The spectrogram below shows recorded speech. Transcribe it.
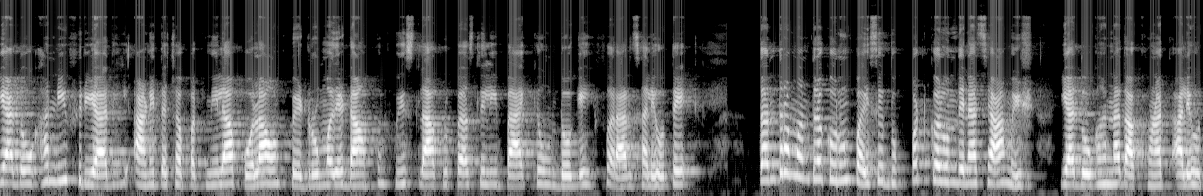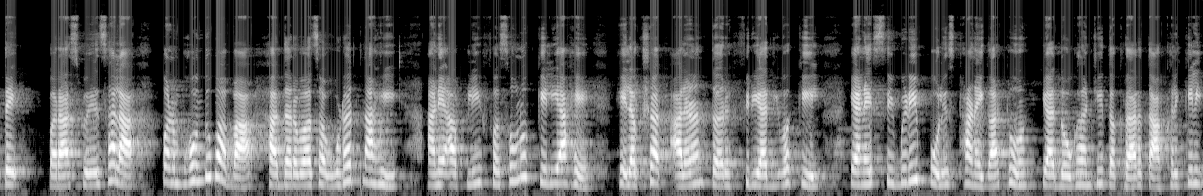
या दोघांनी फिर्यादी आणि त्याच्या पत्नीला बोलावून बेडरूममध्ये डांबून वीस लाख रुपये असलेली बॅग घेऊन दोघेही फरार झाले होते. तंत्रमंत्र करून पैसे दुप्पट करून देण्याचे आमिष या दोघांना दाखवण्यात आले होते. बराच वेळ झाला पण भोंदू बाबा हा दरवाजा उघडत नाही आणि आपली फसवणूक केली आहे हे लक्षात आल्यानंतर फिर्यादी वकील याने सिबडी पोलीस ठाणे गाठून या दोघांची तक्रार दाखल केली.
